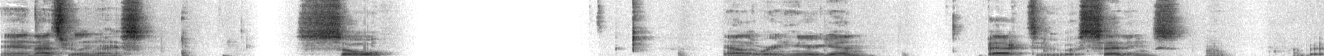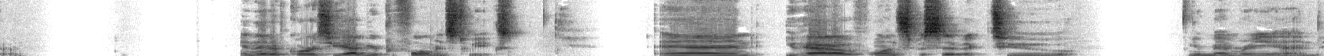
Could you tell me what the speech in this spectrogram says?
And that's really nice. So, now that we're in here again, back to settings. Oh, my bad. And then, of course, you have your performance tweaks and you have one specific to your memory and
